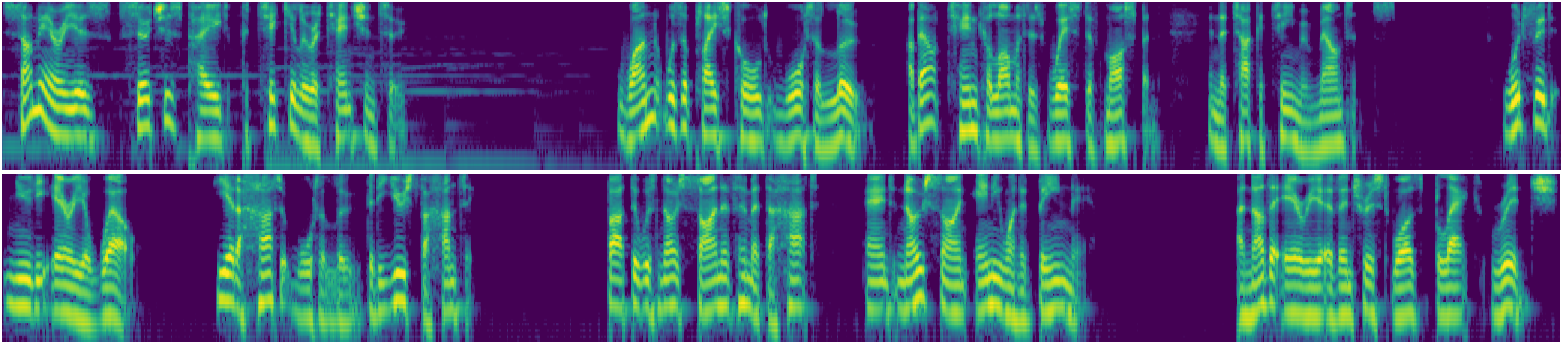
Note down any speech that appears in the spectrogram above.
Some areas searchers paid particular attention to one was a place called Waterloo, about 10 kilometres west of Mossburn in the Takitimu Mountains. Woodford knew the area well. He had a hut at Waterloo that he used for hunting. But there was no sign of him at the hut and no sign anyone had been there. Another area of interest was Black Ridge,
